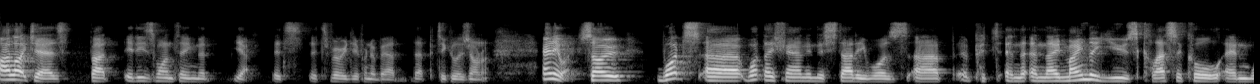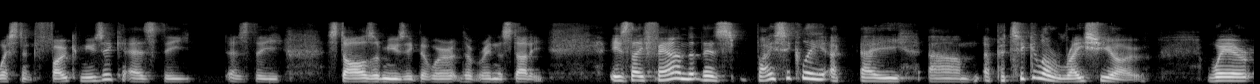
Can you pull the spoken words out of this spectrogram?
I like jazz, but it is one thing that yeah, it's it's very different about that particular genre. Anyway, so what's uh, what they found in this study was, uh, and and they mainly use classical and Western folk music as the as the styles of music that were that were in the study. Is they found that there's basically a a, um, a particular ratio where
